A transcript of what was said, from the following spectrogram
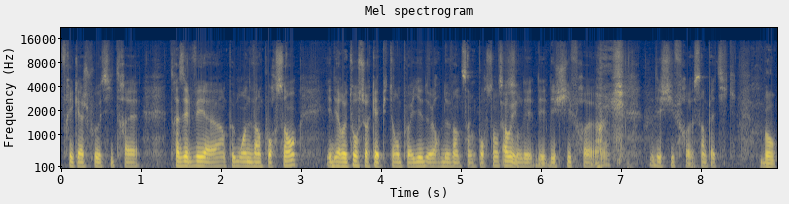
free cash flow aussi très, très élevée à un peu moins de 20%, et des retours sur capital employé de l'ordre de 25%, ce ah sont des, des, chiffres, ah des chiffres sympathiques. Bon,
